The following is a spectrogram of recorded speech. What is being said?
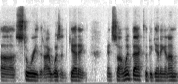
uh, story that I wasn't getting. And so I went back to the beginning, and I'm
